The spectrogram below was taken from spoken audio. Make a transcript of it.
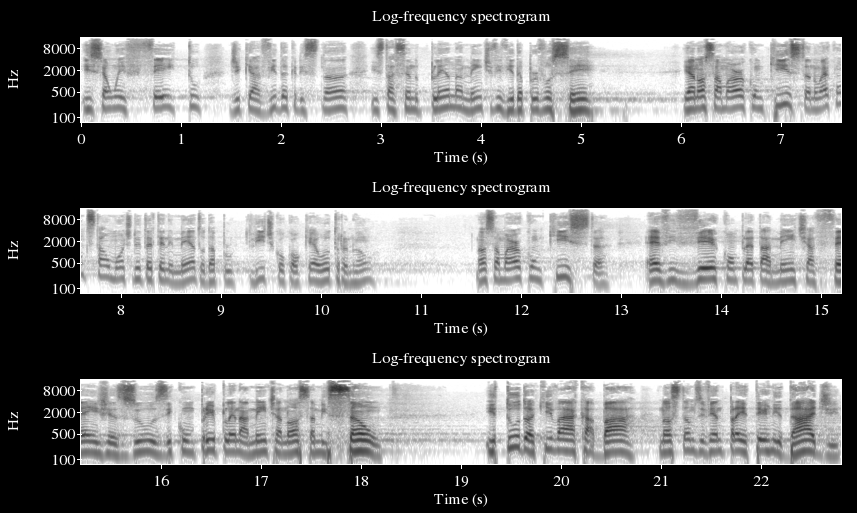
Isso é um efeito de que a vida cristã está sendo plenamente vivida por você. E a nossa maior conquista não é conquistar um monte de entretenimento, da política ou qualquer outra, não. Nossa maior conquista é viver completamente a fé em Jesus e cumprir plenamente a nossa missão. E tudo aqui vai acabar nós estamos vivendo para a eternidade.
